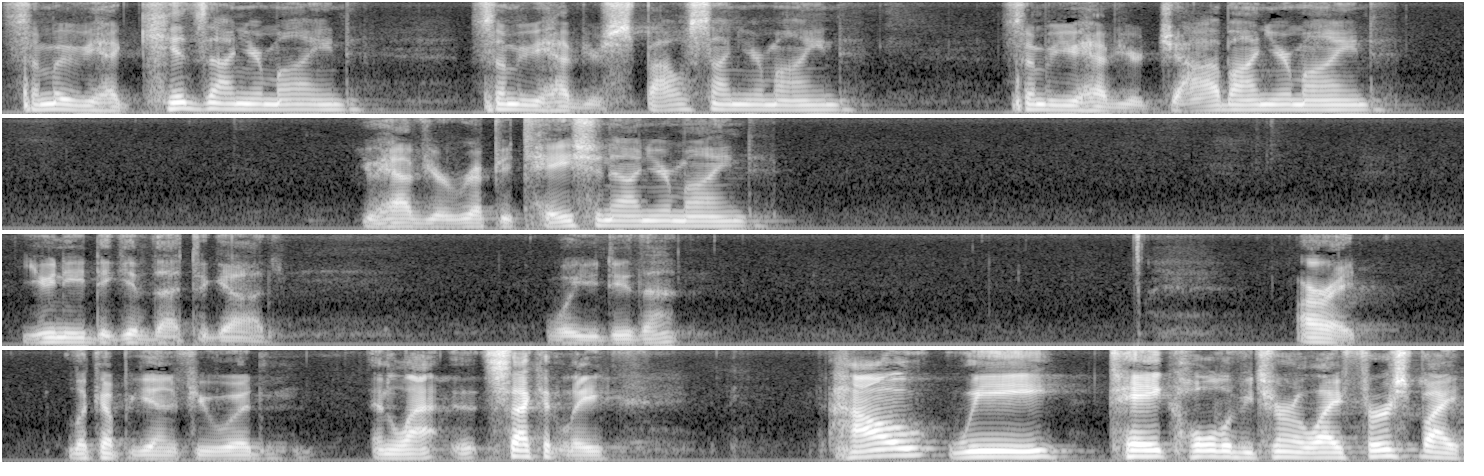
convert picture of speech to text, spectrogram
Some of you had kids on your mind. Some of you have your spouse on your mind. Some of you have your job on your mind. You have your reputation on your mind. You need to give that to God. Will you do that? All right. Look up again, if you would. And la- secondly, how we take hold of eternal life. First, by,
